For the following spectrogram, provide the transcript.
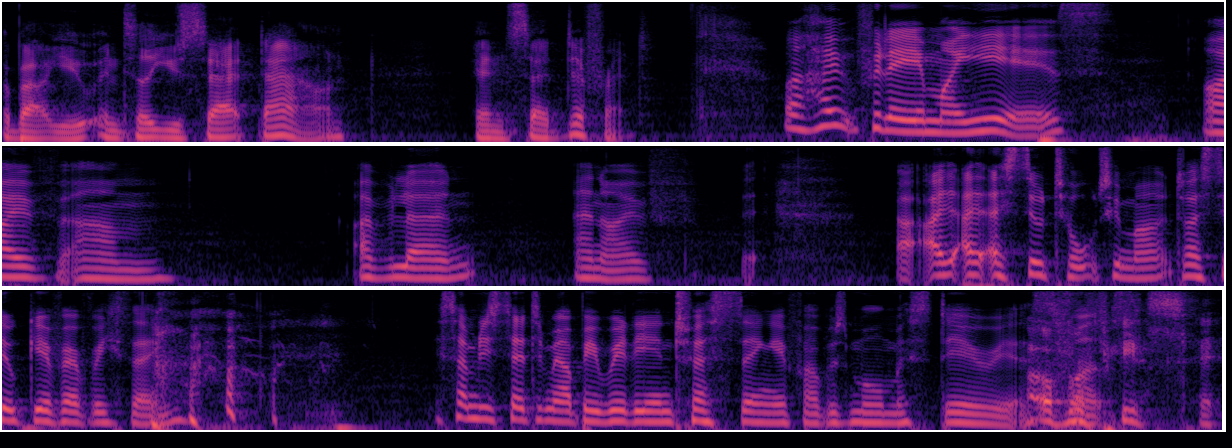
about you until you sat down and said different. Well, hopefully, in my years, I've um, I've learned, and I've I, I, I still talk too much. I still give everything. somebody said to me, "I'd be really interesting if I was more mysterious." Oh, for once. Pete's sake.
